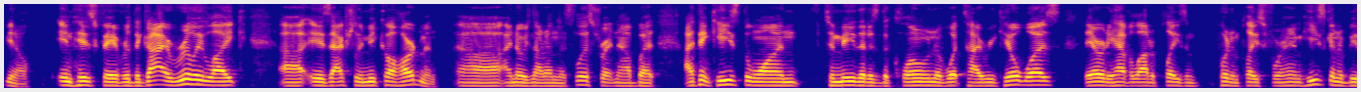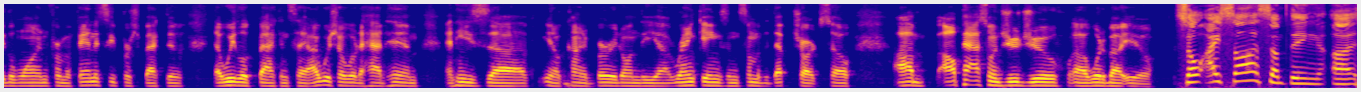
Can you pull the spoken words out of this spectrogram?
you know, in his favor. The guy I really like uh, is actually Mecole Hardman. Uh, I know he's not on this list right now, but I think he's the one to me that is the clone of what Tyreek Hill was. They already have a lot of plays and put in place for him. He's going to be the one from a fantasy perspective that we look back and say, I wish I would have had him. And he's, uh, you know, kind of buried on the uh, rankings and some of the depth charts. So um, I'll pass on Juju. Uh, what about you? So I saw something uh,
